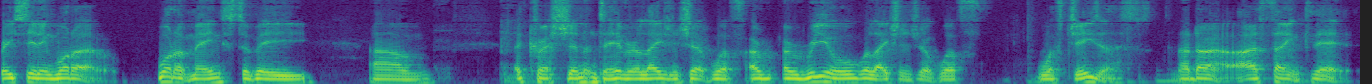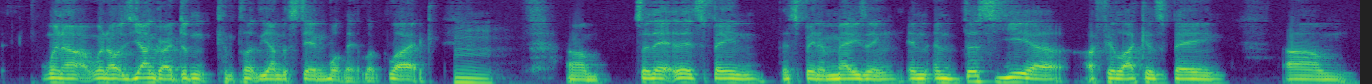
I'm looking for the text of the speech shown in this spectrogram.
resetting what it what it means to be um, a Christian and to have a relationship with a, a real relationship with with Jesus. And I don't. I think that when I when I was younger, I didn't completely understand what that looked like. Um, so that that's been that's been amazing. And, and this year, I feel like has been um,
